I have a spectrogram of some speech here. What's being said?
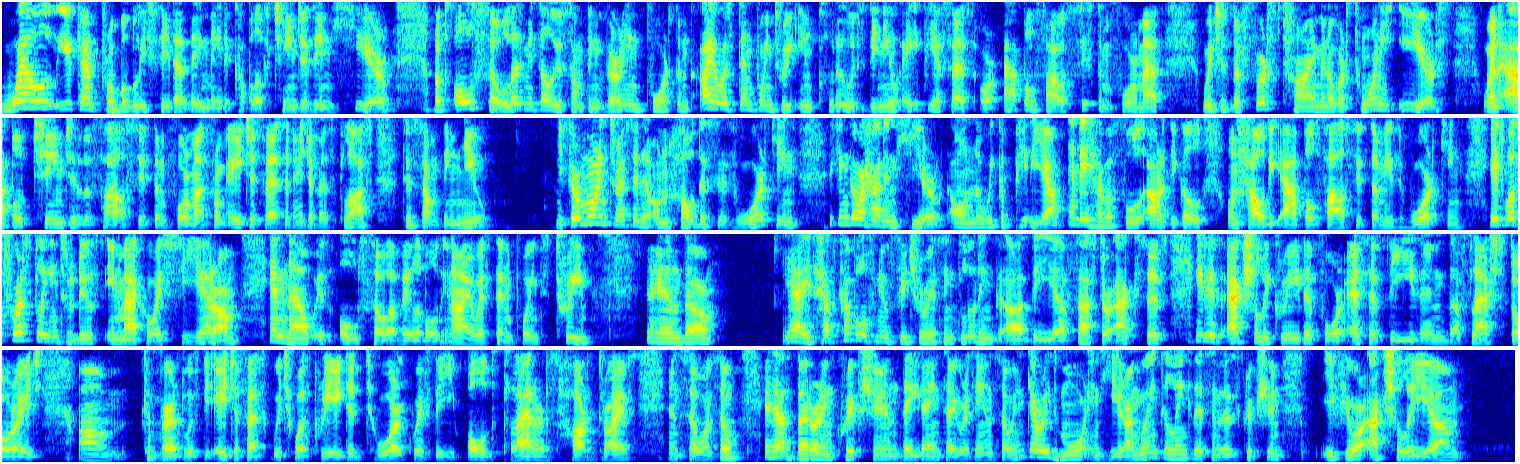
Well, you can probably see that they made a couple of changes in here, but also let me tell you something very important. iOS 10.3 includes the new APFS or Apple File System format, which is the first time in over 20 years when Apple changes the file system format from HFS and HFS Plus to something new. If you're more interested on how this is working, you can go ahead and here on Wikipedia and they have a full article on how the Apple file system is working. It was firstly introduced in macOS Sierra and now is also available in iOS 10.3 and uh, yeah, it has a couple of new features, including uh, the uh, faster access. It is actually created for SSDs and uh, flash storage, um, compared with the HFS, which was created to work with the old platters, hard drives, and so on. So it has better encryption, data integrity, and so on. You can read more in here. I'm going to link this in the description if you're actually um,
